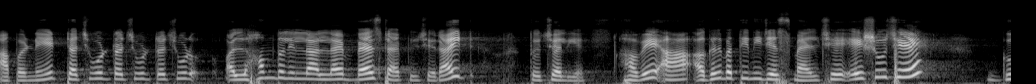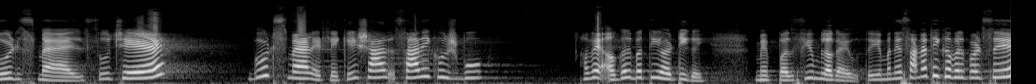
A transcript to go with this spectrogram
આપણને touch wood touch wood touch wood અલ્હમ્દુલિલ્લાહ, અલ્લાહે બેસ્ટ આપ્યું છે રાઈટ તો ચલીએ. હવે આ અગરબત્તીની જે સ્મેલ છે, એ શું છે? ગુડ સ્મેલ શું છે? ગુડ સ્મેલ એટલે કે સારી ખુશ્બુ. હવે અગરબત્તી હટી ગઈ. મેં પરફ્યુમ લગાવ્યું. તો એ મને શાનાથી ખબર પડશે?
